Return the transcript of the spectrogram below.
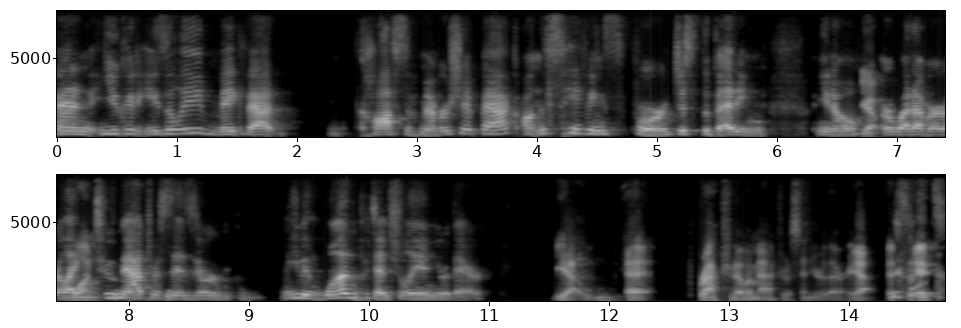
and you could easily make that cost of membership back on the savings for just the bedding you know, yeah. or whatever, like one, two mattresses or even one potentially, and you're there. Yeah, a fraction of a mattress, and you're there. Yeah, it's it's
